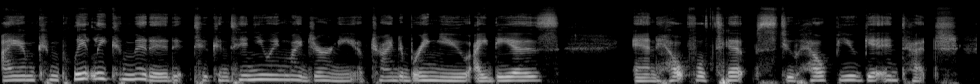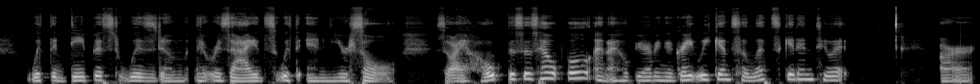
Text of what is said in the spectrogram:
I am completely committed to continuing my journey of trying to bring you ideas and helpful tips to help you get in touch with the deepest wisdom that resides within your soul. So I hope this is helpful and I hope you're having a great weekend. So let's get into it. Our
